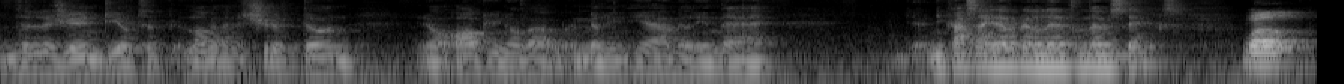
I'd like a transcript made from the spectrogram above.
the Lejeune deal took longer than it should have done. You know, arguing over a million here, a million there. Newcastle ain't ever going to learn from their mistakes. Well,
